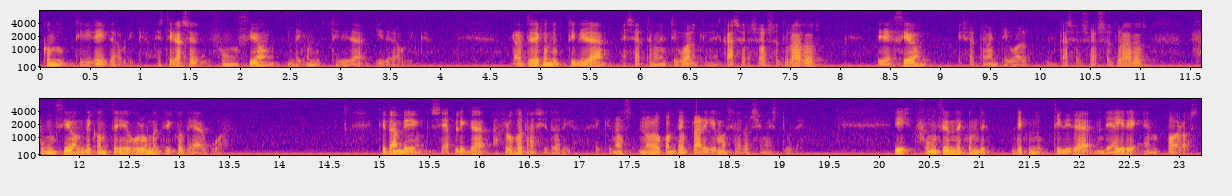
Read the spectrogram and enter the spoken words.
conductividad hidráulica. En este caso es función de conductividad hidráulica. Ratio de conductividad exactamente igual que en el caso de suelos saturados. Dirección exactamente igual en el caso de suelos saturados. Función de contenido volumétrico de agua, que también se aplica a flujo transitorio, es decir, que no, lo contemplaríamos en la versión estudio y función de, conductividad de aire en poros.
